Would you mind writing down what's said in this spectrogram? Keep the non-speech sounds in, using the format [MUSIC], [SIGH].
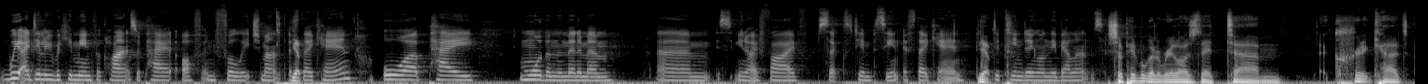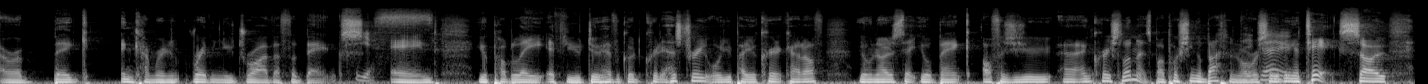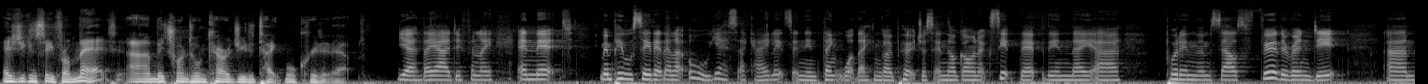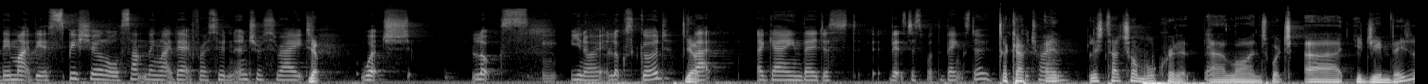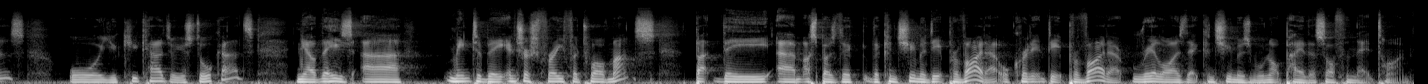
we ideally recommend for clients to pay it off in full each month if Yep. they can, or pay more than the minimum. Um, you know, five, six, ten percent if they can, Yep. depending on their balance. So people got to realise that um, credit cards are a big income re- revenue driver for banks. Yes. And you're probably, if you do have a good credit history or you pay your credit card off, you'll notice that your bank offers you uh, increased limits by pushing a button or They receiving do. a text. So as you can see from that, um, they're trying to encourage you to take more credit out. Yeah, they are definitely. And that when people see that, they're like, "Oh, yes, okay, let's," and then think what they can go purchase, and they'll go and accept that. But then they are putting themselves further in debt. Um, there might be a special or something like that for a certain interest rate, Yep. which looks, you know, it looks good. Yep. But again, they just that's just what the banks do. Okay, To try and and, let's touch on more credit Yeah. uh, lines, which are your gem visas or your Q cards or your store cards. Now, these are meant to be interest free for 12 months, but the um, I suppose the, the consumer debt provider or credit debt provider realise that consumers will not pay this off in that time.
